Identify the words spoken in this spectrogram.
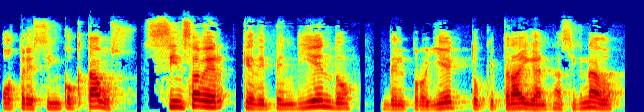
o 3.5 octavos, sin saber que dependiendo del proyecto que traigan asignado,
